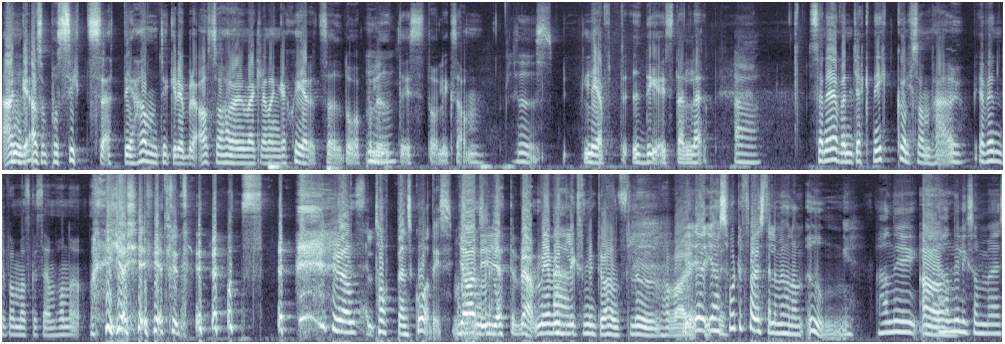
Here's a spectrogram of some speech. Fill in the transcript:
Mm. Alltså på sitt sätt, det han tycker är bra, så har han ju verkligen engagerat sig då Mm. politiskt och liksom Precis. levt i det istället. Ja. Sen är även Jack Nicholson här. Jag vet inte vad man ska säga om honom. jag vet inte hur hans... Hur hans Toppen skådis. måste Ja, han är jättebra. Men jag vet liksom inte hur hans liv har varit. jag, jag, har svårt att föreställa mig honom ung. Han är, Ja. han är liksom eh,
